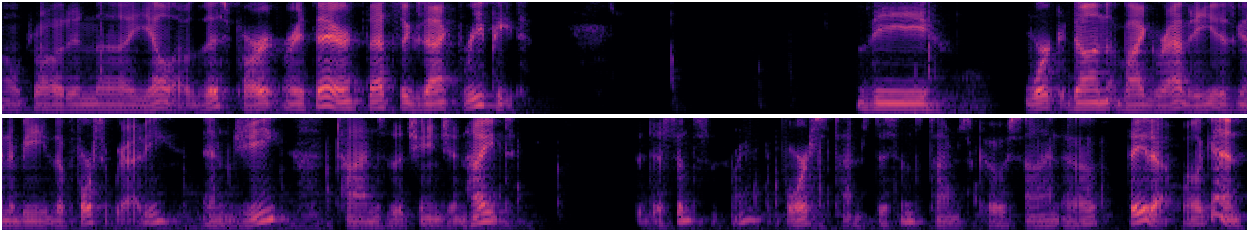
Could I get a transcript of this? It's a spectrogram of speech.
I'll draw it in uh, yellow. This part right there, that's exact repeat. The work done by gravity is going to be the force of gravity, mg, times the change in height, the distance, right? Force times distance times cosine of theta. Well, again,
